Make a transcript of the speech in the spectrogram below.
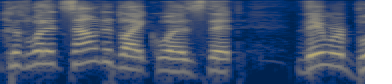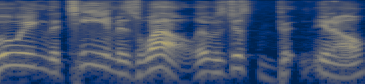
Because what it sounded like was that they were booing the team as well. It was just, you know,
